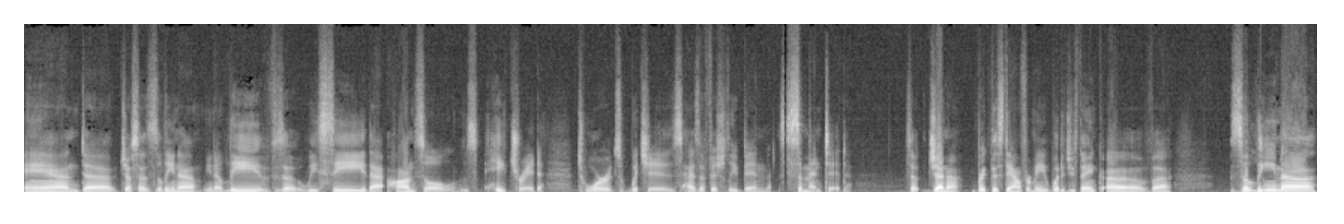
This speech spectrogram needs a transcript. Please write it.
And uh, just as Zelena, you know, leaves, uh, we see that Hansel's hatred towards witches has officially been cemented. So, Jenna, break this down for me. What did you think of uh, Zelena,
